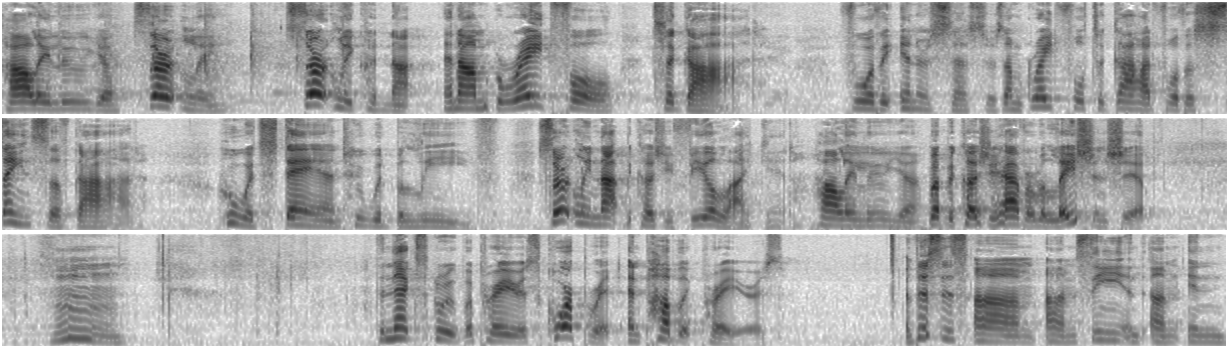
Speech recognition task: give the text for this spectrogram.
Hallelujah. Certainly, certainly could not. And I'm grateful to God for the intercessors. I'm grateful to God for the saints of God who would stand, who would believe. Certainly not because you feel like it. Hallelujah. But because you have a relationship. Hmm. The next group of prayers, corporate and public prayers. This is um, um, seen in, um, in,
